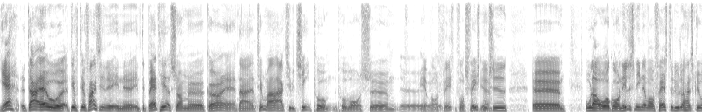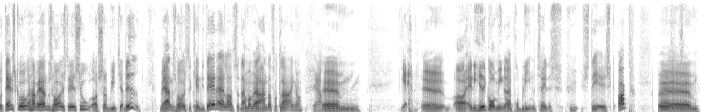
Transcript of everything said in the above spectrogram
Ja, der er jo, det, det er jo faktisk en, en, en debat her, som øh, gør, at der er til meget aktivitet på, på vores, øh, Ja, vores Facebook. vores Facebook-side. Ja. Øh, Ola Overgaard Nielsen, en af vores faste lytter, han skriver, Danske unge har verdens højeste SU, og så vidt jeg ved, verdens højeste kandidatalder, så der må være andre forklaringer. Ja. Øhm, ja, øh, og Annie Hedegaard mener, at problemet tales hysterisk op. Øhm,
